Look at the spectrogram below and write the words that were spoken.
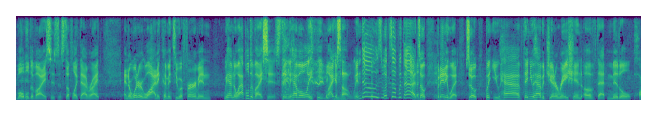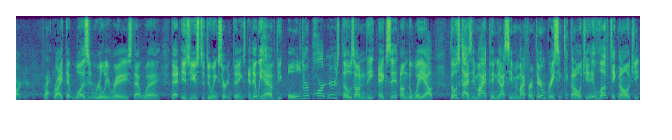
mobile devices and stuff like that, right? And they're wondering why they come into a firm and we have no Apple devices. We have only Microsoft Windows. What's up with that? So, but anyway, so but you have then you have a generation of that middle partner Right. right? That wasn't really raised that way, that is used to doing certain things. And then we have the older partners, those on the exit, on the way out. Those guys, in my opinion, I see them in my firm, they're embracing technology. They love technology.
